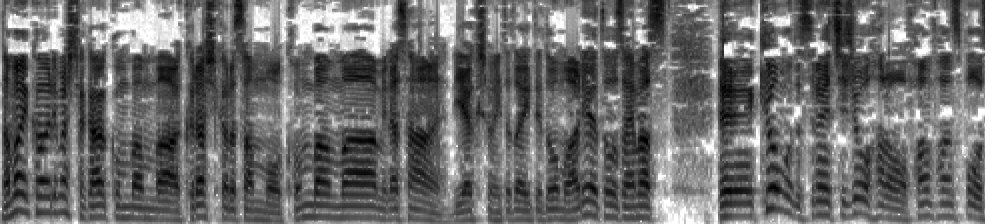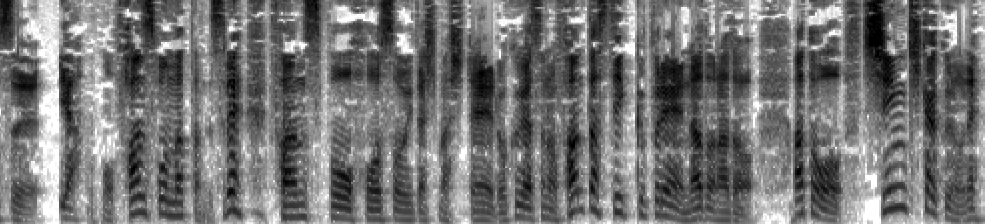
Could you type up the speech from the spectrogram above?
名前変わりましたか？こんばんは、クラシカルさんもこんばんは、皆さん、リアクションいただいてどうもありがとうございます。えー、今日もですね、地上波のファンファンスポーツ、いや、もうファンスポになったんですね。ファンスポを放送いたしまして、6月のファンタスティックプレイなどなど、あと、新企画のね、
